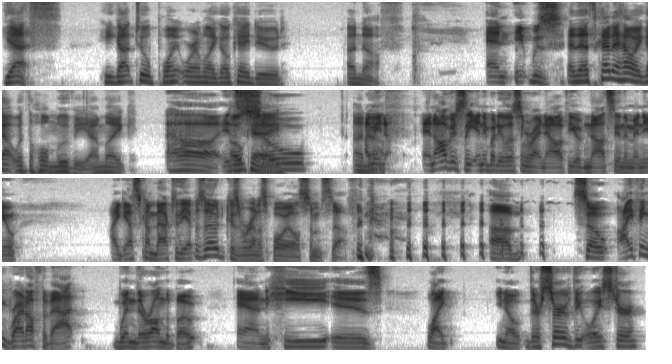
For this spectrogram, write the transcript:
yes, he got to a point where I'm like, okay, dude, enough. And it was And that's kind of how I got with the whole movie. I'm like, uh it's Okay. so enough. I mean, and obviously, anybody listening right now, if you have not seen the menu, I guess come back to the episode because we're going to spoil some stuff. um, so I think right off the bat, when they're on the boat and he is like, you know, they're served the oyster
